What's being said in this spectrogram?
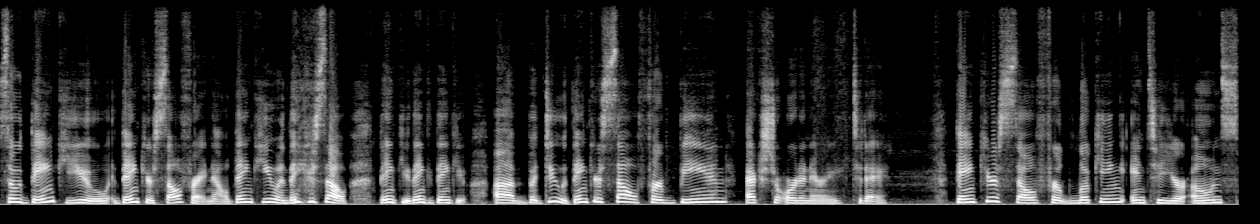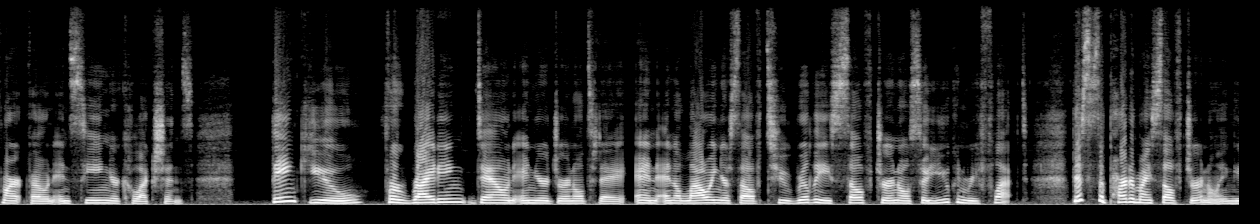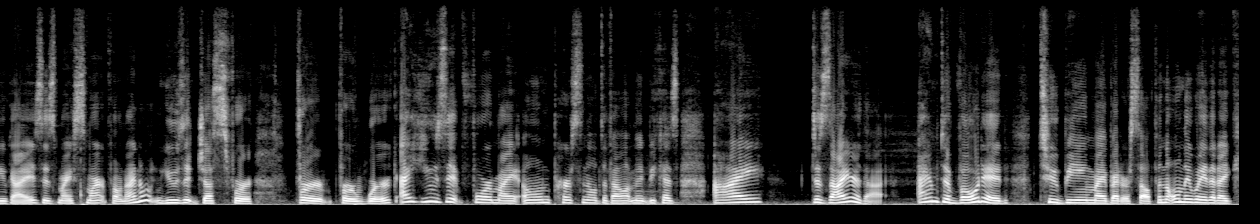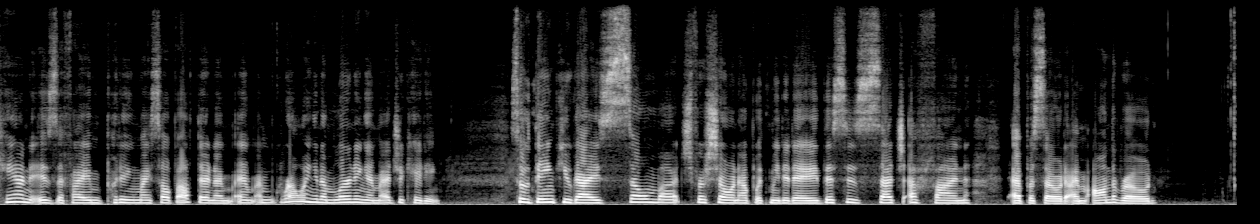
So thank you. Thank yourself right now. Thank you and thank yourself. Thank you. Thank you. Thank you. Um, but do thank yourself for being extraordinary today. Thank yourself for looking into your own smartphone and seeing your collections. Thank you for writing down in your journal today and, and allowing yourself to really self journal so you can reflect. This is a part of my self journaling, you guys, is my smartphone. I don't use it just for for for work. I use it for my own personal development because I desire that. I'm devoted to being my better self. And the only way that I can is if I'm putting myself out there and I'm, I'm, I'm growing and I'm learning and I'm educating. So thank you guys so much for showing up with me today. This is such a fun episode. I'm on the road.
